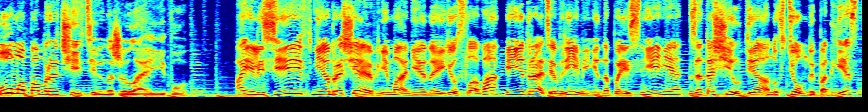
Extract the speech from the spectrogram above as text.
Умопомрачительно желая его. А Елисеев, не обращая внимания на ее слова и не тратя времени на пояснение, затащил Диану в темный подъезд,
